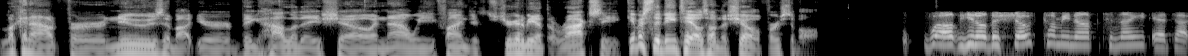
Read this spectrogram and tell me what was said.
looking out for news about your big holiday show, and now we find that you're going to be at the Roxy. Give us the details on the show, first of all. Well, you know, the show's coming up tonight at uh,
